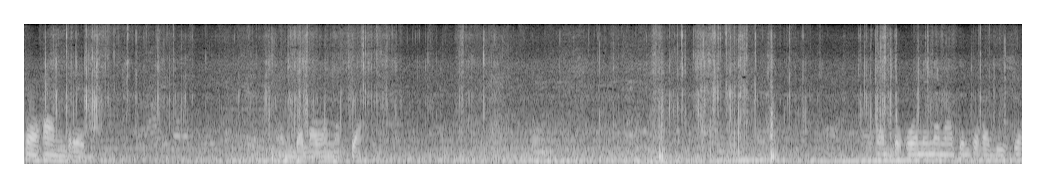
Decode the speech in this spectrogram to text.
400 yung dalawa na siya kukunin na natin to kabisyo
